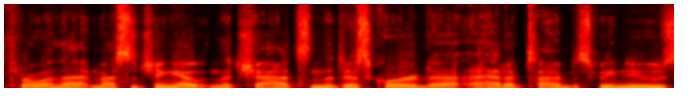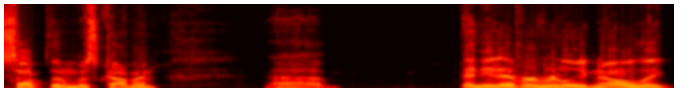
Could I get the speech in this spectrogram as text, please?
throwing that messaging out in the chats and the Discord uh, ahead of time, so we knew something was coming. Uh, and you never really know. Like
